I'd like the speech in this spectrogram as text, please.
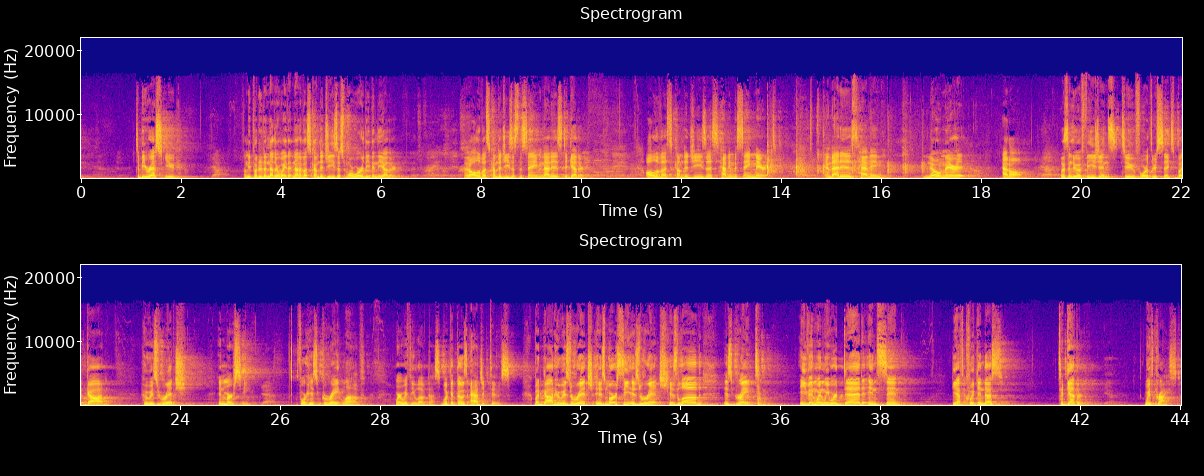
to be rescued. Let me put it another way that none of us come to Jesus more worthy than the other. That all of us come to Jesus the same, and that is together. All of us come to Jesus having the same merit, and that is having no merit at all. Listen to Ephesians 2 4 through 6. But God, who is rich in mercy, for his great love wherewith he loved us. Look at those adjectives. But God, who is rich, his mercy is rich, his love is great. Even when we were dead in sin, he hath quickened us together with Christ.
